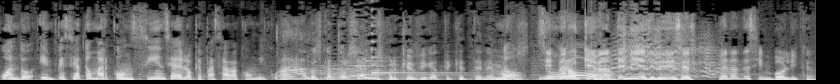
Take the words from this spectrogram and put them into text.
cuando empecé a tomar conciencia de lo que pasaba con mi cuerpo. Ah, a los 14 años, porque fíjate que tenemos... Sí, No. pero ¿qué edad tenías? Y le dices, la edad es simbólica.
